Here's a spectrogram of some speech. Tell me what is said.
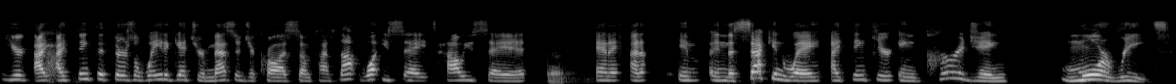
you're I, I think that there's a way to get your message across sometimes, not what you say, it's how you say it. Yeah. And it, and in in the second way, I think you're encouraging more reads,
